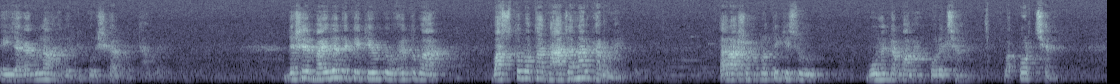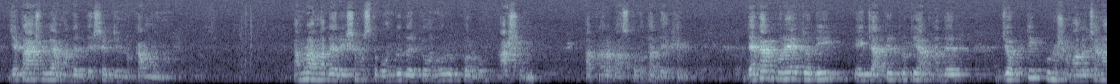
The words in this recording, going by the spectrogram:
এই জায়গাগুলো আমাদেরকে পরিষ্কার করতে হবে। দেশের বাইরে থেকে কেউ কেউ হয়তো বা বাস্তবতা না জানার কারণে তারা সম্প্রতি কিছু ভূমিকা পালন করেছেন বা করছেন। যেটা আসলে আমাদের দেশের জন্য কাম্য নয়। আমরা আমাদের এই সমস্ত বন্ধুদেরকে অনুরোধ করব, আসুন, আপনারা বাস্তবতা দেখেন। দেখার পরে যদি এই জাতির প্রতি আপনাদের যৌক্তিক কোনো সমালোচনা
